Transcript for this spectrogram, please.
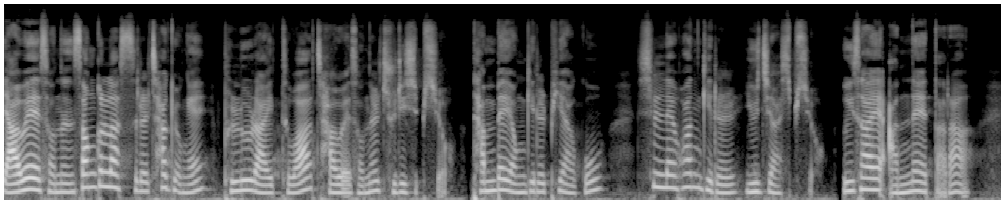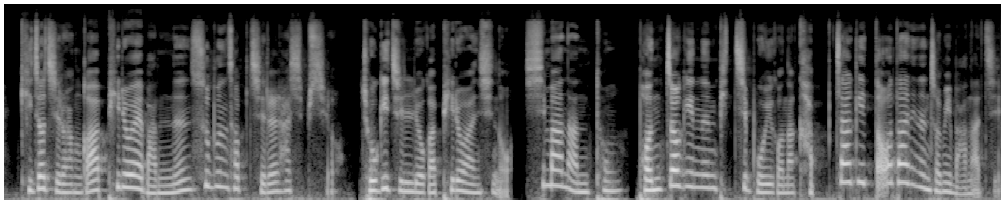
야외에서는 선글라스를 착용해 블루라이트와 자외선을 줄이십시오. 담배 연기를 피하고 실내 환기를 유지하십시오. 의사의 안내에 따라 기저질환과 필요에 맞는 수분 섭취를 하십시오. 조기 진료가 필요한 신호, 심한 안통, 번쩍이는 빛이 보이거나 갑자기 떠다니는 점이 많아짐,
